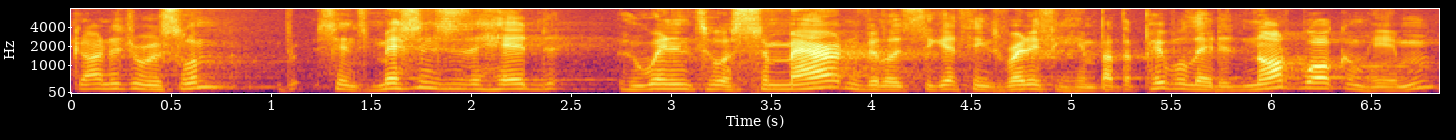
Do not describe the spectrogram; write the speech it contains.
going to Jerusalem, sends messengers ahead who went into a Samaritan village to get things ready for him, but the people there did not welcome him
